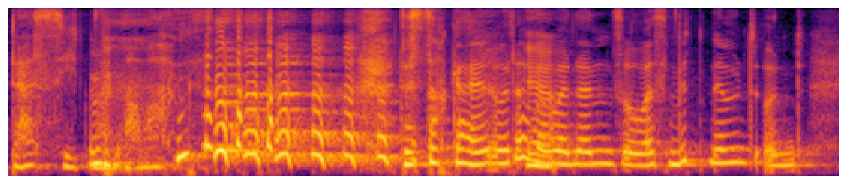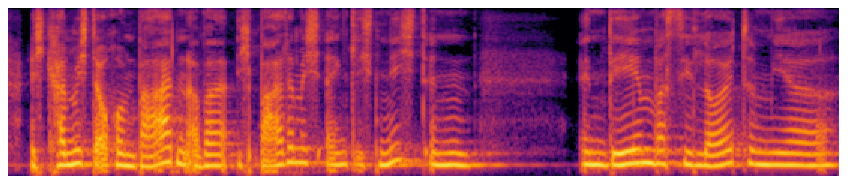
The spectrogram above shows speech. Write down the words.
das sieht man aber. das ist doch geil, oder? Ja. Wenn man dann sowas mitnimmt und ich kann mich da auch in baden, aber ich bade mich eigentlich nicht in, in dem, was die Leute mir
